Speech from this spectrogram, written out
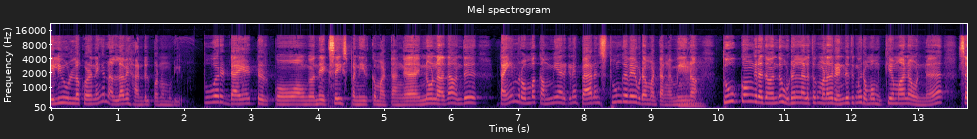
தெளிவு உள்ள குழந்தைங்க நல்லாவே ஹேண்டில் பண்ண முடியும். புவர் டயட் இருக்கும். அவங்க வந்து எக்ஸசைஸ் பண்ணியிருக்க மாட்டாங்க. இன்னொன்னு அதான் வந்து டைம் ரொம்ப கம்மியா இருக்குன்னே பேரண்ட்ஸ் தூங்கவே விட மாட்டாங்க மெயினா தூக்கங்கிறது வந்து உடல் நலத்துக்கும் மனது ரெண்டுத்துக்குமே ரொம்ப முக்கியமான ஒண்ணு. சோ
